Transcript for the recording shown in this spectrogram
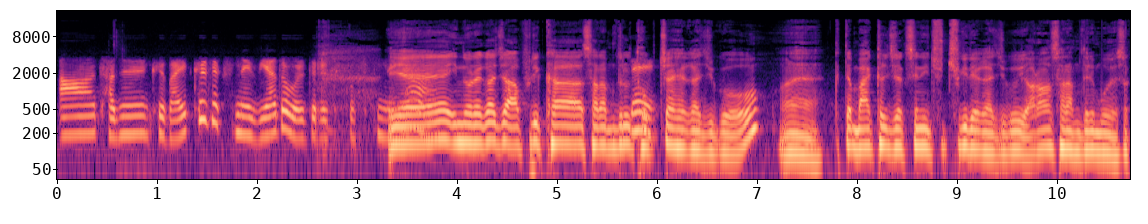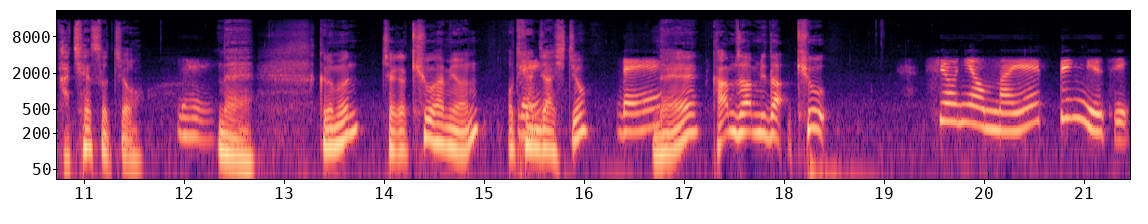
아, 저는 그 마이클 잭슨의 위아더 월드를 듣고 싶습니다. 예, 이 노래가 이제 아프리카 사람들을 네. 독자해가지고, 예, 그때 마이클 잭슨이 주축이 돼가지고 여러 사람들이 모여서 같이 했었죠. 네. 네. 그러면 제가 큐 하면 어떻게 네. 하는지 아시죠? 네. 네. 감사합니다. 큐! 시온이 엄마의 백뮤직.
